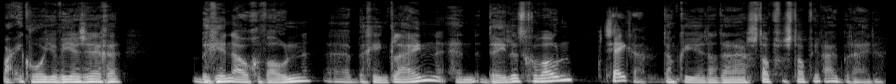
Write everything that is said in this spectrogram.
Maar ik hoor je weer zeggen, begin nou gewoon, uh, begin klein en deel het gewoon. Zeker. Dan kun je dat daarna stap voor stap weer uitbreiden.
